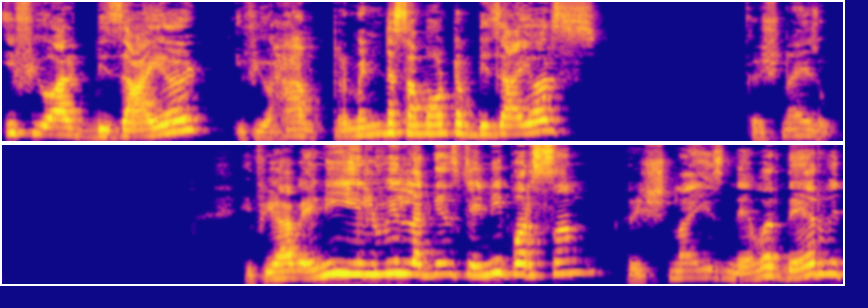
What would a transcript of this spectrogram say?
If you are desired, if you have tremendous amount of desires, Krishna is. If you have any ill will against any person, Krishna is never there with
